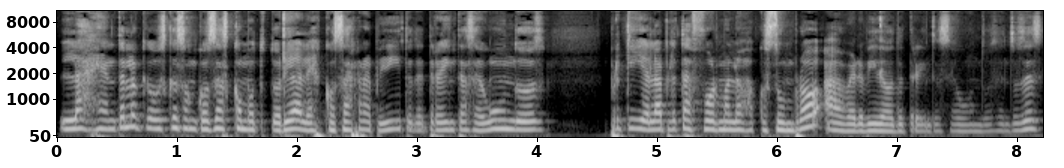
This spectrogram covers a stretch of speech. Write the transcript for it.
la gente lo que busca son cosas como tutoriales, cosas rapiditas de 30 segundos, porque ya la plataforma los acostumbró a ver videos de 30 segundos. Entonces,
